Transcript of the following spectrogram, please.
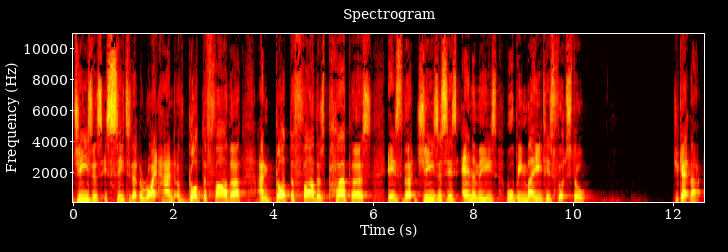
Jesus is seated at the right hand of God the Father, and God the Father's purpose is that Jesus' enemies will be made his footstool. Do you get that?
